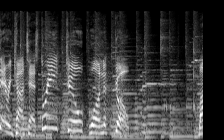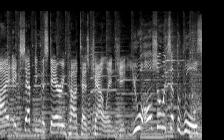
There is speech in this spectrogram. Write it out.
staring contest. Three, two, one, go. By accepting the staring contest challenge, you also accept the rules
